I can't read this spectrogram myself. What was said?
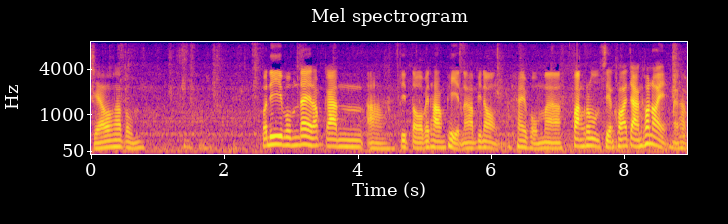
แจ๋วครับผม พอดีผมได้รับการอ่าติดต่อไปทางเพจนะครับ พี่น้องให้ผมมาฟังระบบเสียงของอาจารย์เขาหน่อยนะครับ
